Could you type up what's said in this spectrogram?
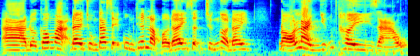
À được không ạ? Đây, chúng ta sẽ cùng thiết lập ở đây, Dẫn chứng ở đây. Đó là những thầy giáo.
